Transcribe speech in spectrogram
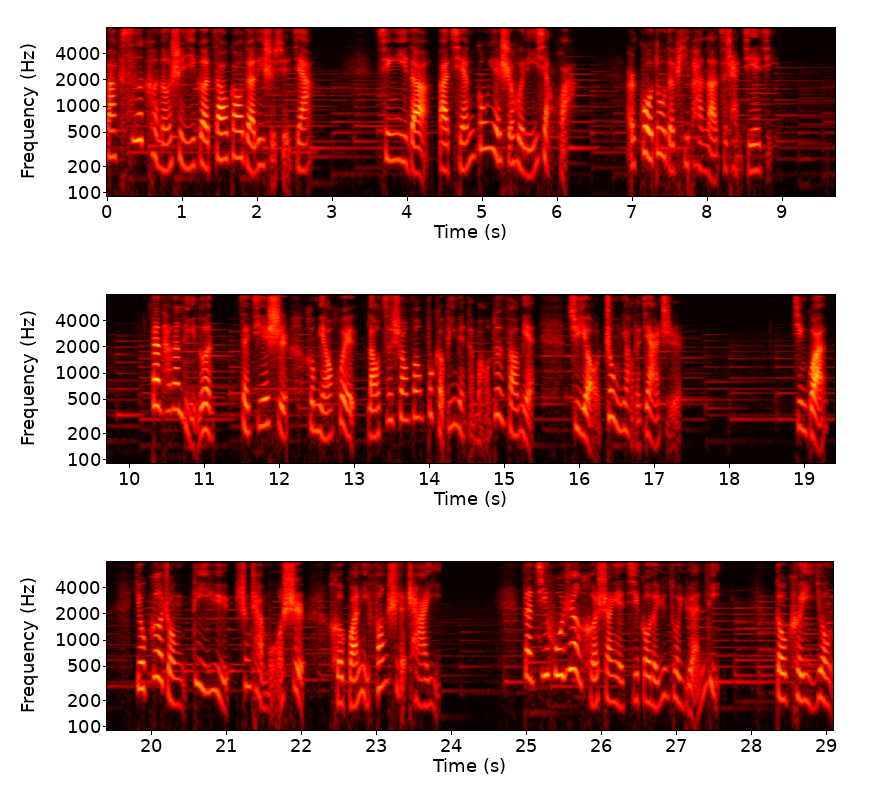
马克思可能是一个糟糕的历史学家，轻易地把前工业社会理想化，而过度地批判了资产阶级。但他的理论在揭示和描绘劳资双方不可避免的矛盾方面具有重要的价值。尽管有各种地域生产模式和管理方式的差异。但几乎任何商业机构的运作原理，都可以用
